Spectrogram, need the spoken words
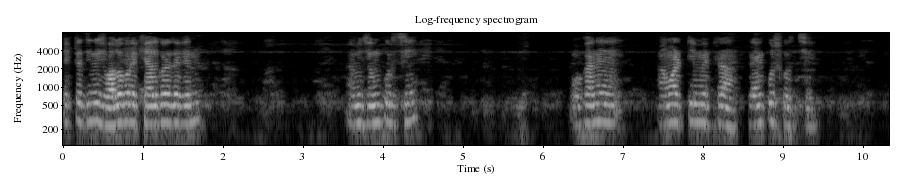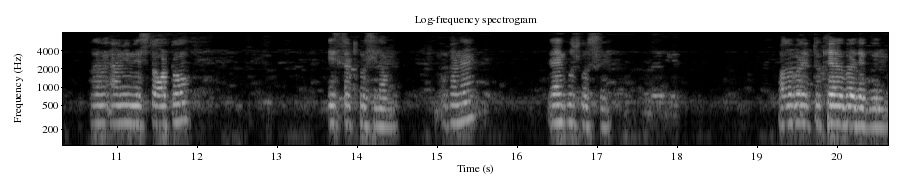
একটা জিনিস ভালো করে খেয়াল করে দেখেন। আমি জুম করছি। ওখানে আমার টিমমেটরা র্যাঙ্ক পুশ করছে। আমি- আমি অটো স্টার্ট করছিলাম। ওখানে র্যাঙ্ক পুশ করছে। ভালো করে একটু খেয়াল করে দেখবেন।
